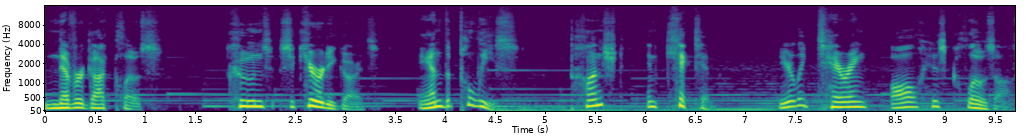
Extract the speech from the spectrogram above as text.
never got close. Kuhn's security guards, and the police punched and kicked him, nearly tearing all his clothes off.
